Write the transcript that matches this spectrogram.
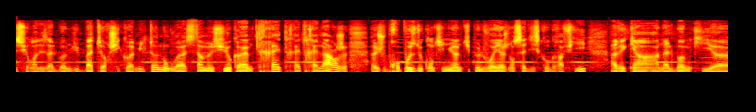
sur un des albums du batteur Chico Hamilton. Donc voilà, c'est un monsieur quand même très très très large. Euh, je vous propose de continuer un petit peu le voyage dans sa discographie avec un, album qui, euh,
